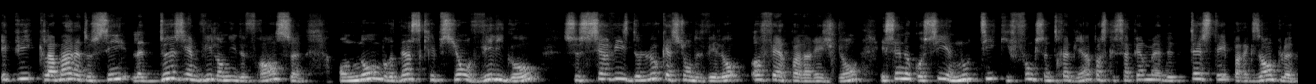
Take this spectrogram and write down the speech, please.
Et puis, Clamart est aussi la deuxième ville en Ile-de-France en nombre d'inscriptions Véligo, ce service de location de vélo offert par la région. Et c'est donc aussi un outil qui fonctionne très bien parce que ça permet de tester, par exemple,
